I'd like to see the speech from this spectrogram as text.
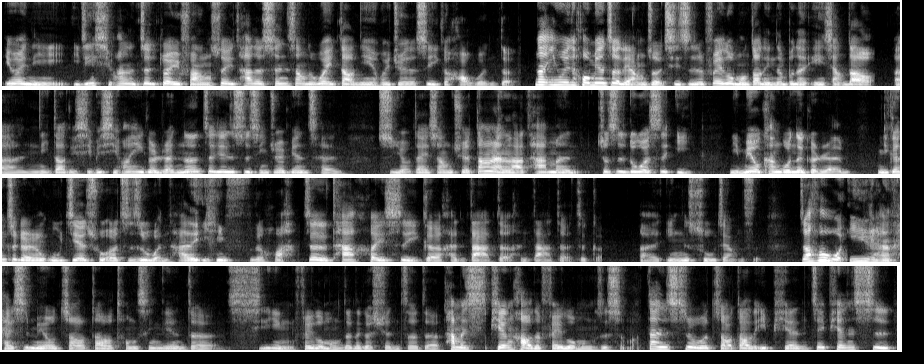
因为你已经喜欢了这对方，所以他的身上的味道你也会觉得是一个好闻的。那因为后面这两者，其实费洛蒙到底能不能影响到，呃，你到底喜不喜欢一个人呢？这件事情就会变成是有待商榷。当然啦，他们就是如果是以你没有看过那个人。你跟这个人无接触，而只是闻他的衣服的话，这他会是一个很大的、很大的这个呃因素这样子。然后我依然还是没有找到同性恋的吸引费洛蒙的那个选择的，他们偏好的费洛蒙是什么？但是我找到了一篇，这篇是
